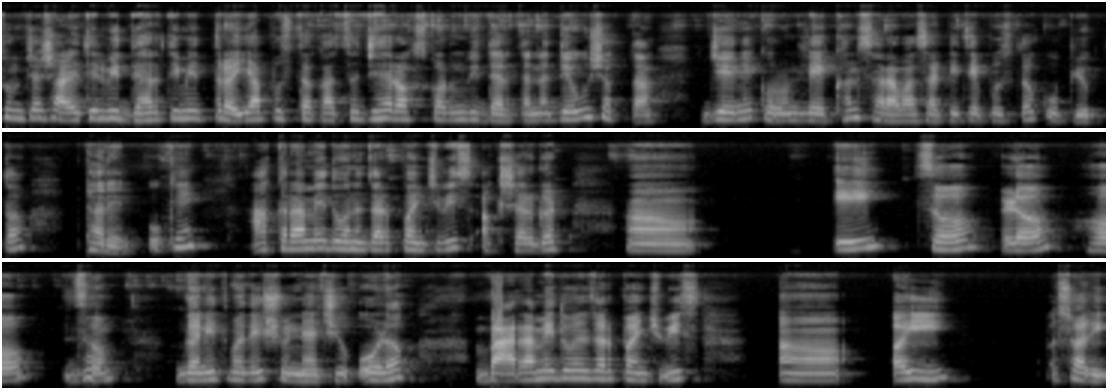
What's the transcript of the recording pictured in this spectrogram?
तुमच्या शाळेतील विद्यार्थी मित्र या पुस्तकाचं झेरॉक्स काढून विद्यार्थ्यांना देऊ शकता जेणेकरून लेखन सरावासाठी ते पुस्तक उपयुक्त ठरेल. ओके? अकरा मे दोन हजार पंचवीस अक्षरगट ए च ळ ह झ गणितमध्ये शून्याची ओळख. बारा मे दोन हजार पंचवीस ऐ सॉरी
